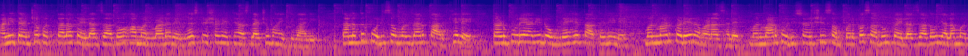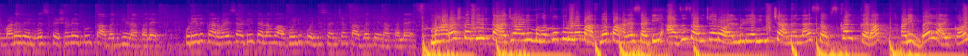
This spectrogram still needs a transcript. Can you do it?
आणि त्यांच्या पथकाला कैलास जाधव हा मनमाड रेल्वे स्टेशन येथे असल्याची माहिती मिळाली. त्यानंतर पोलीस अंमलदार कारखेले तणपुरे आणि डोंगरे हे तातडीने मनमाडकडे रवाना झाले मनमाड पोलिसांशी संपर्क साधून कैलास जाधव याला मनमाड रेल्वे स्टेशन येथून ताब्यात घेण्यात आलंय. पुढील कारवाईसाठी त्याला वाघोली पोलिसांच्या ताब्यात देण्यात आलंय. महाराष्ट्रातील ताज्या आणि महत्त्वपूर्ण बातम्या पाहण्यासाठी आजच आमच्या रॉयल मीडिया न्यूज चॅनलला सबस्क्राईब करा आणि बेल आयकॉन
